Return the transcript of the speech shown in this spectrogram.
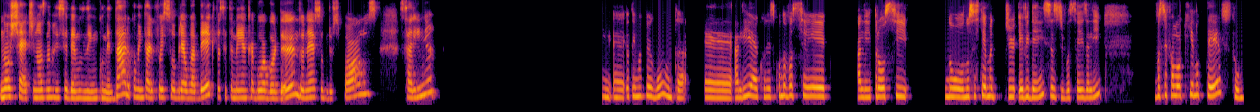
No chat nós não recebemos nenhum comentário, o comentário foi sobre a UAB, que você também acabou abordando, né, sobre os polos. Sarinha? É, eu tenho uma pergunta. É, ali, Hércules, quando você ali trouxe no, no sistema de evidências de vocês ali, você falou que no texto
